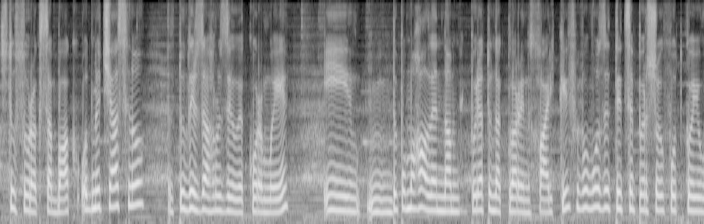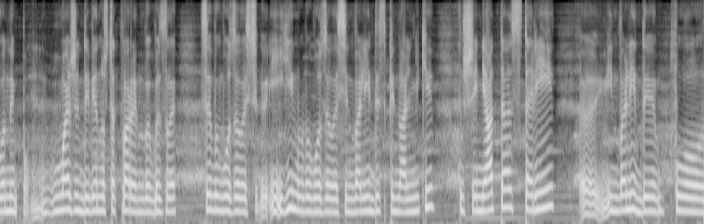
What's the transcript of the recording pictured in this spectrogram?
140 собак одночасно. Туди ж загрузили корми. І допомагали нам порятунок тварин Харків вивозити. Це першою ходкою. Вони майже 90 тварин вивезли. Це вивозились їм вивозились інваліди, спінальники, кошенята, старі. е, Інваліди по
